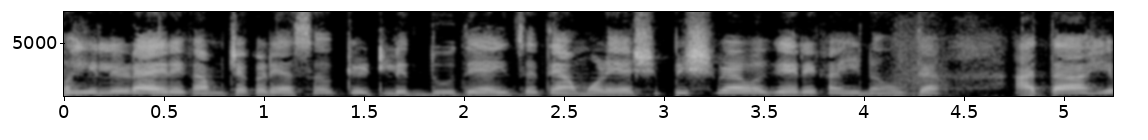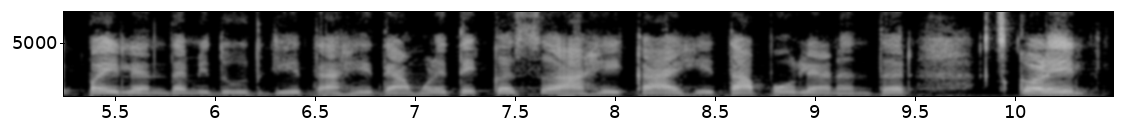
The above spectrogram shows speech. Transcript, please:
पहिले डायरेक्ट आमच्याकडे असं किटलीत दूध यायचं. त्यामुळे अशी पिशव्या वगैरे काही नव्हत्या. आता हे पहिल्यांदा मी दूध घेत आहे. त्यामुळे ते कसं आहे काय हे तापवल्यानंतरच कळेल.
